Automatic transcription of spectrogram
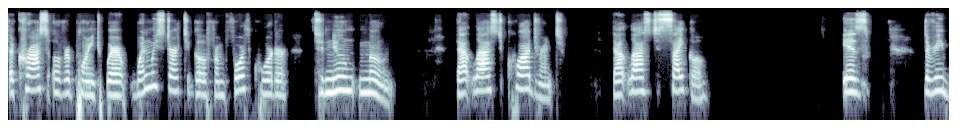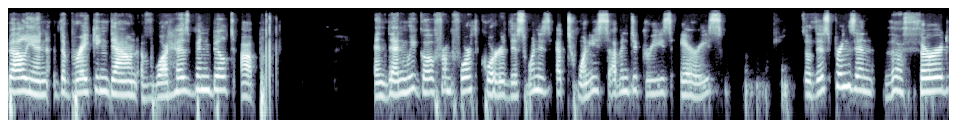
the crossover point where when we start to go from fourth quarter to new moon, that last quadrant, that last cycle is the rebellion, the breaking down of what has been built up. And then we go from fourth quarter. This one is at 27 degrees Aries. So this brings in the third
